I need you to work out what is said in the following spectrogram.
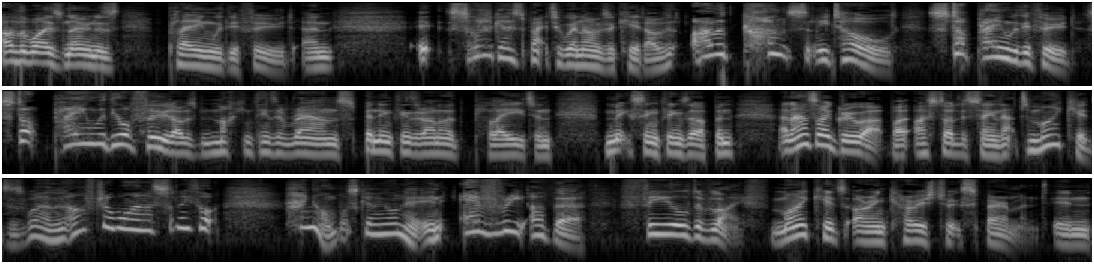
otherwise known as playing with your food, and it sort of goes back to when I was a kid. I was I was constantly told, "Stop playing with your food. Stop playing with your food." I was mucking things around, spinning things around on the plate, and mixing things up. And and as I grew up, I, I started saying that to my kids as well. And after a while, I suddenly thought, "Hang on, what's going on here?" In every other field of life, my kids are encouraged to experiment in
